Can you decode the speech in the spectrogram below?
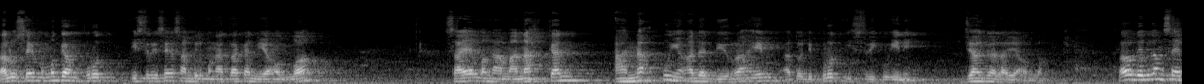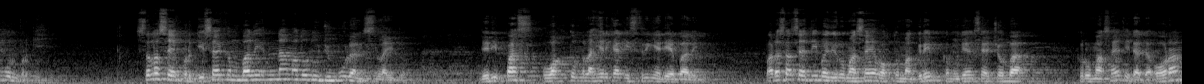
Lalu saya memegang perut istri saya sambil mengatakan, Ya Allah, saya mengamanahkan anakku yang ada di rahim atau di perut istriku ini. Jagalah ya Allah. Lalu dia bilang, saya pun pergi. Setelah saya pergi, saya kembali 6 atau 7 bulan setelah itu. Jadi pas waktu melahirkan istrinya dia balik. Pada saat saya tiba di rumah saya waktu maghrib, kemudian saya coba ke rumah saya tidak ada orang.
